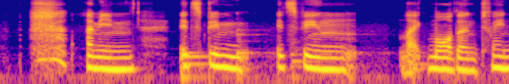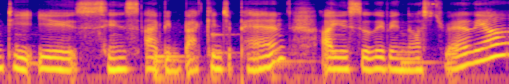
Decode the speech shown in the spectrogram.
I mean, it's been it's been like more than 20 years since I've been back in Japan. I used to live in Australia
